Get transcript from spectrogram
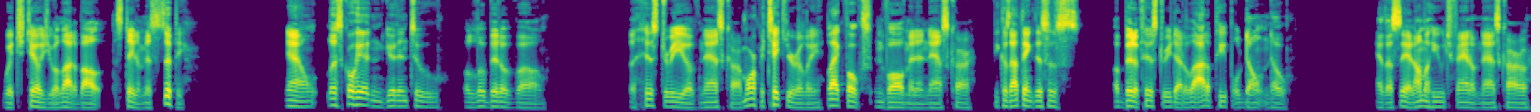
which tells you a lot about the state of Mississippi. Now, let's go ahead and get into a little bit of uh, the history of NASCAR, more particularly black folks' involvement in NASCAR, because I think this is a bit of history that a lot of people don't know. As I said, I'm a huge fan of NASCAR,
